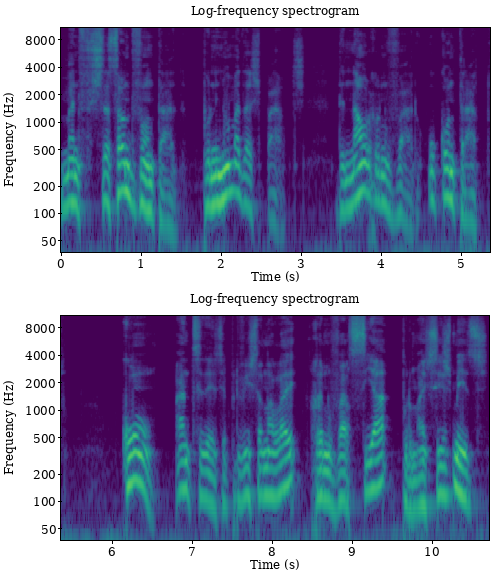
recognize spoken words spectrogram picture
manifestação de vontade por nenhuma das partes de não renovar o contrato com a antecedência prevista na lei, renovar-se-á por mais seis meses.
